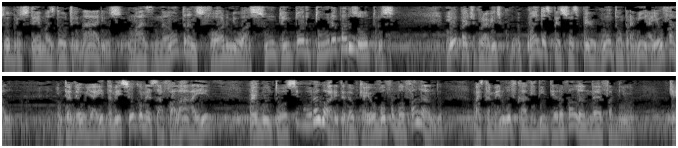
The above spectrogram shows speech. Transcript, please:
sobre os temas doutrinários, mas não transforme o assunto em tortura para os outros. Eu, particularmente, quando as pessoas perguntam para mim, aí eu falo. Entendeu? E aí também, se eu começar a falar, aí perguntou, segura agora, entendeu? Porque aí eu vou, vou falando. Mas também não vou ficar a vida inteira falando, né, Fabinho? Porque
